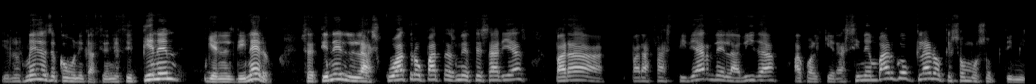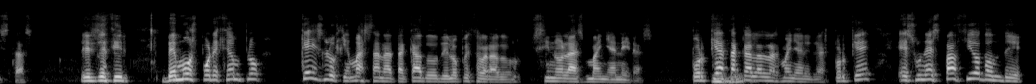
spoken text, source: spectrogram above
y en los medios de comunicación. Es decir, tienen, y en el dinero, o sea, tienen las cuatro patas necesarias para, para fastidiarle la vida a cualquiera. Sin embargo, claro que somos optimistas. Es decir, vemos, por ejemplo, ¿Qué es lo que más han atacado de López Obrador, sino las mañaneras? ¿Por qué atacar a las mañaneras? Porque es un espacio donde,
